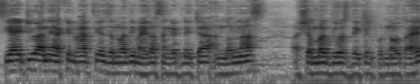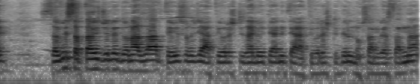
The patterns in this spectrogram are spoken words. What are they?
सीआयटीयू आणि अखिल भारतीय जनवादी महिला संघटनेच्या आंदोलनास शंभर दिवस देखील पूर्ण होत आहेत. सव्वीस सत्तावीस जुलै दोन हजार तेवीस रोजी अतिवृष्टी झाली होती आणि त्या अतिवृष्टीतील नुकसानग्रस्तांना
